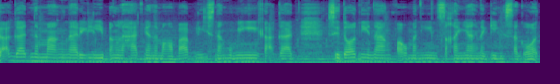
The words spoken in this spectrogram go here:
Kaagad namang narilib ang lahat nga ng mga bablis nang humingi kaagad si Donnie ng paumanhin sa kanyang naging sagot.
